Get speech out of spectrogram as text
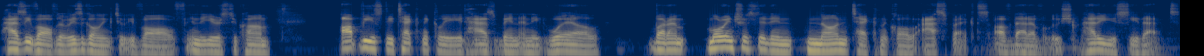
has evolved or is going to evolve in the years to come? Obviously, technically, it has been and it will, but I'm more interested in non technical aspects of that evolution. How do you see that?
